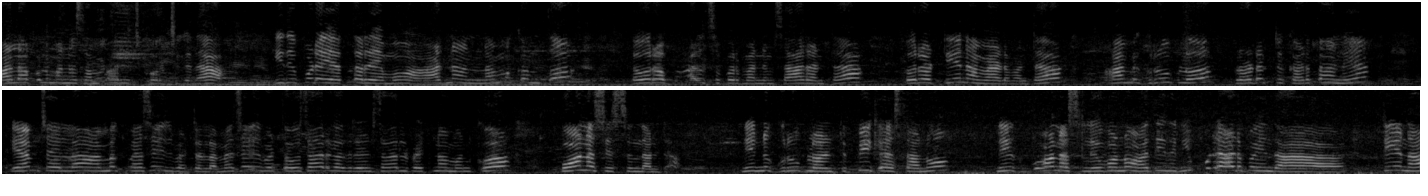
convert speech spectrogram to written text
ఆ లోపల మనం సంపాదించుకోవచ్చు కదా. ఇది కూడా ఎత్తరేమో అన్న నమ్మకంతో ఎవరో పాల సుబ్రహ్మణ్యం సార్ అంట ఎవరో టీనా మేడం అంట ఆమె గ్రూప్లో ప్రోడక్ట్ కడతానే ఏం చేయాలా? ఆమెకు మెసేజ్ పెట్టాలా? మెసేజ్ పెట్టి ఒకసారి కదా రెండు సార్లు పెట్టినామనుకో బోనస్ ఇస్తుందంట. నిన్ను గ్రూప్లో అంటే పీకేస్తాను నీకు బోనస్లు ఇవ్వను అది ఇది. ఇప్పుడు ఆడిపోయింది ఆ టీనా?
